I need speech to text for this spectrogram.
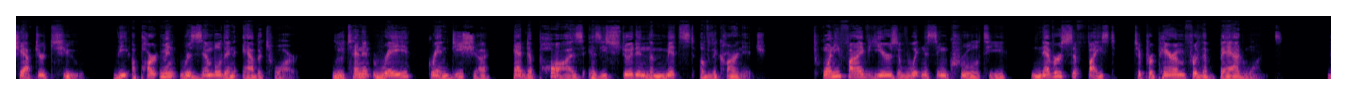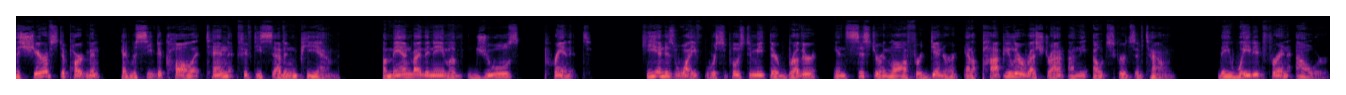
Chapter 2 The apartment resembled an abattoir. Lieutenant Ray Grandisha had to pause as he stood in the midst of the carnage. 25 years of witnessing cruelty never sufficed to prepare him for the bad ones. The sheriff's department had received a call at 10:57 p.m. A man by the name of Jules Prannett. He and his wife were supposed to meet their brother and sister-in-law for dinner at a popular restaurant on the outskirts of town. They waited for an hour.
